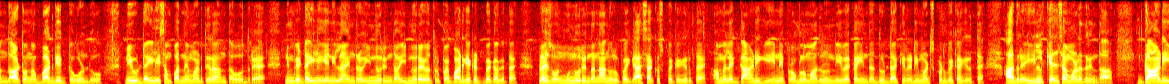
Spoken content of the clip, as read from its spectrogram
ಒಂದು ಆಟೋನ ಬಾಡಿಗೆಗೆ ತೊಗೊಂಡು ನೀವು ಡೈಲಿ ಸಂಪಾದನೆ ಮಾಡ್ತೀರಾ ಅಂತ ಹೋದರೆ ನಿಮಗೆ ಡೈಲಿ ಏನಿಲ್ಲ ಅಂದರೆ ಇನ್ನೂರಿಂದ ಇನ್ನೂರೈವತ್ತು ರೂಪಾಯಿ ಬಾಡಿಗೆ ಕಟ್ಟಬೇಕಾಗುತ್ತೆ ಪ್ಲಸ್ ಒಂದು ಮುನ್ನೂರಿಂದ ನಾನ್ನೂರು ರೂಪಾಯಿ ಗ್ಯಾಸ್ ಹಾಕಿಸ್ಬೇಕಾಗಿರುತ್ತೆ, ಆಮೇಲೆ ಗಾಡಿಗೆ ಏನೇ ಪ್ರಾಬ್ಲಮ್ ಆದರೂ ನೀವೇ ಕೈಯಿಂದ ದುಡ್ಡು ಹಾಕಿ ರೆಡಿ ಮಾಡಿಸ್ಕೊಡ್ಬೇಕಾಗಿರುತ್ತೆ. ಆದರೆ ಇಲ್ಲಿ ಕೆಲಸ ಮಾಡೋದ್ರಿಂದ ಗಾಡಿ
